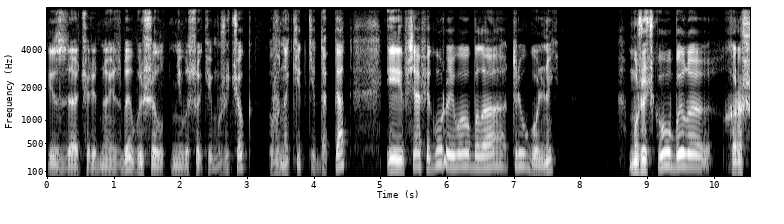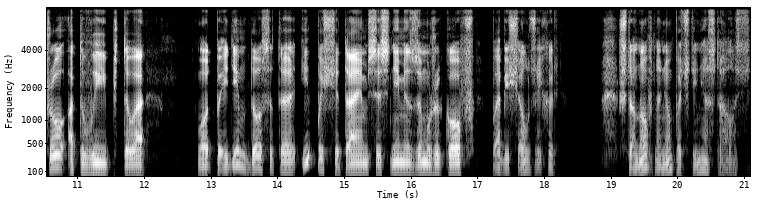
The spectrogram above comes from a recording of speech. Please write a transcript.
Из-за очередной избы вышел невысокий мужичок в накидке до пят, и вся фигура его была треугольной. Мужичку было хорошо от выпитого. Вот поедим досыта и посчитаемся с ними за мужиков, — пообещал жихарь. Штанов на нем почти не осталось.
